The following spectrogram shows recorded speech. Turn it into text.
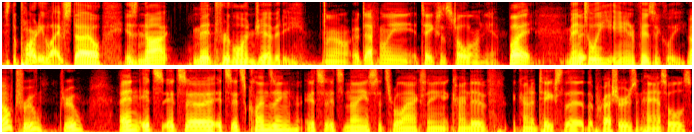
Is the party lifestyle is not meant for longevity, No, it definitely it takes its toll on you. But mentally and physically. oh, true, true. And it's it's uh it's it's cleansing. It's it's nice. It's relaxing. It kind of it kind of takes the the pressures and hassles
